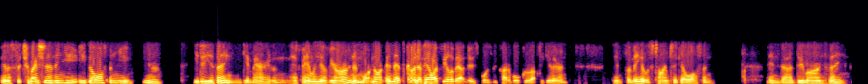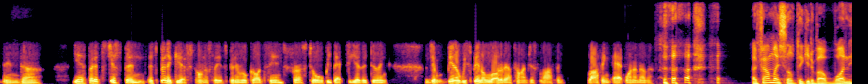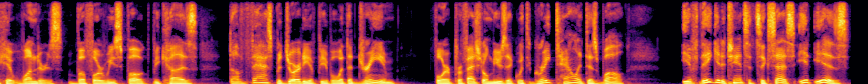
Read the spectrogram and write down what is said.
in a situation, and then you you go off and you you know you do your thing, you get married and have family of your own and whatnot. And that's kind of how I feel about Newsboys. We kind of all grew up together, and and for me, it was time to go off and and uh, do my own thing. And uh, yeah, but it's just been it's been a gift. Honestly, it's been a real godsend for us to all be back together doing. You know, we spend a lot of our time just laughing, laughing at one another. I found myself thinking about one hit wonders before we spoke because the vast majority of people with a dream for professional music with great talent as well, if they get a chance at success, it is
